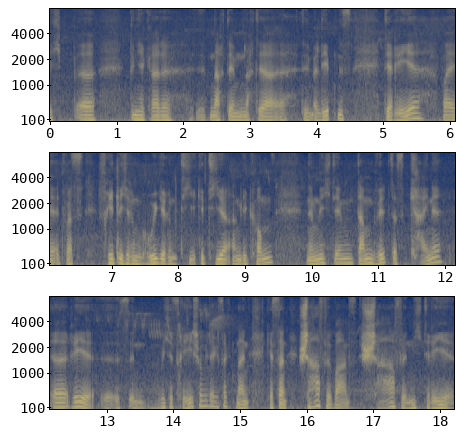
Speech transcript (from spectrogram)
Ich äh, bin hier gerade nach, dem, nach der, äh, dem Erlebnis der Rehe bei etwas friedlicherem, ruhigerem Getier angekommen nämlich dem Dammwild, das keine äh, Rehe äh, sind. Habe ich jetzt Rehe schon wieder gesagt? Nein, gestern Schafe waren es. Schafe, nicht Rehe.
